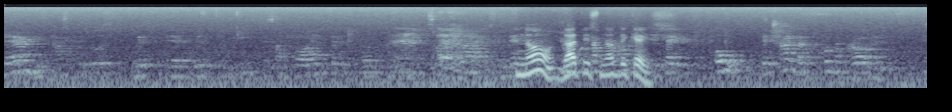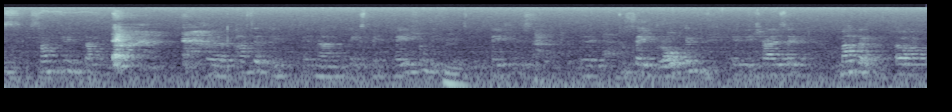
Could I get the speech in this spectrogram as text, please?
Learning has to do with, uh, with to be disappointed or surprised. And then No, that is not the case. say, oh, the child that put a problem is something that uh, in, in an expectation. Hmm. expectation is uh, to say broken, and the child said, mother, uh,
